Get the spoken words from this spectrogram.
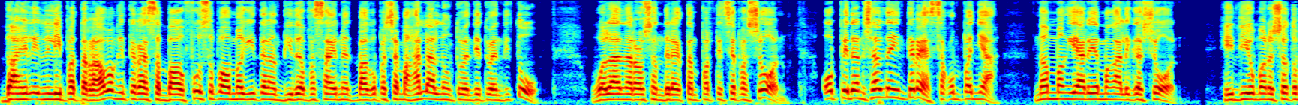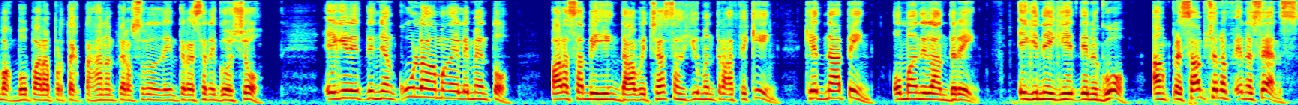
Dahil inilipat na raw ang interes sa Baofu sa pamamagitan ng deed of assignment bago pa siya mahalal noong 2022. Wala na raw siyang direktang partisipasyon o pinansyal na interes sa kumpanya nang mangyari ang mga aligasyon. Hindi umano siya tumakbo para protektahan ang personal na interes sa negosyo. Iginit din niyang kulang ang mga elemento para sabihing dawit siya sa human trafficking, kidnapping o money laundering. Iginigit din Guo ang presumption of innocence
